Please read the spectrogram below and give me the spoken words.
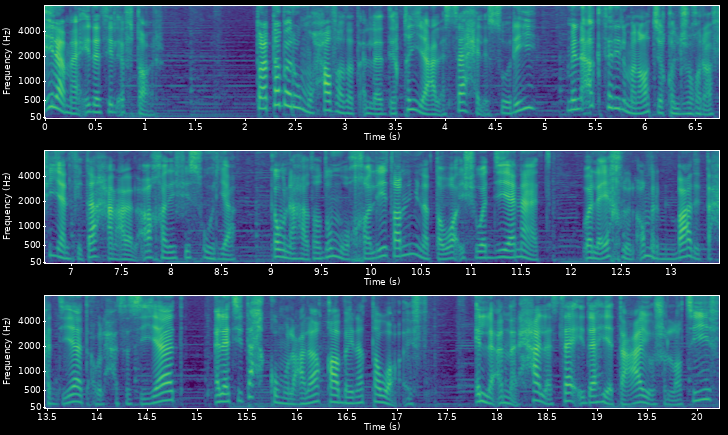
إلى مائدة الإفطار. تعتبر محافظة اللاذقية على الساحل السوري من أكثر المناطق الجغرافية انفتاحاً على الآخر في سوريا كونها تضم خليطاً من الطوائف والديانات ولا يخلو الأمر من بعض التحديات أو الحساسيات التي تحكم العلاقة بين الطوائف إلا أن الحالة السائدة هي التعايش اللطيف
